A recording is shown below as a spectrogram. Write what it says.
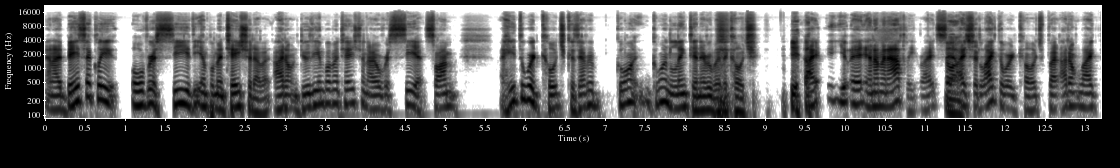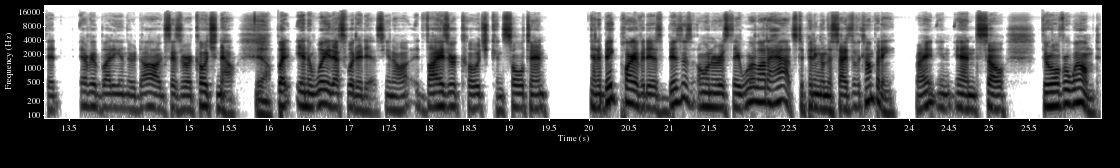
and i basically oversee the implementation of it i don't do the implementation i oversee it so i'm i hate the word coach because every go on go on linkedin everybody's a coach Yeah. I you, and I'm an athlete, right? So Yeah. I should like the word coach, but I don't like that everybody and their dog says they're a coach now. Yeah. But in a way, that's what it is. You know, advisor, coach, consultant, and a big part of it is business owners. They wear a lot of hats depending on the size of the company. right? And and so they're overwhelmed,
